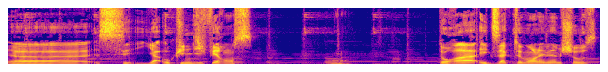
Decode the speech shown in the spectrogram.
il n'y a aucune différence. Voilà. T'auras exactement les mêmes choses.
